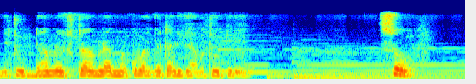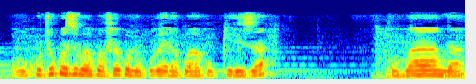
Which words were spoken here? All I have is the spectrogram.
netuddamu netutambula mu makuba agatali ga butuukirivu. So okutukuzibwa kwaffe kuno kubeera kwakukkiriza kubanga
